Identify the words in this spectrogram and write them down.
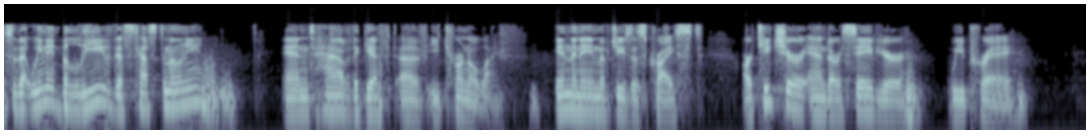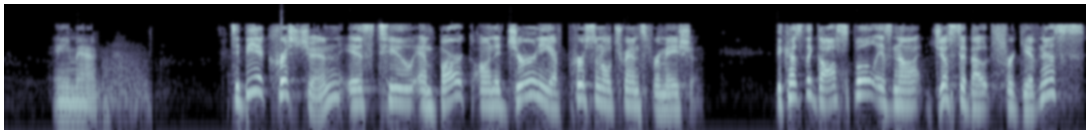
so that we may believe this testimony and have the gift of eternal life. In the name of Jesus Christ, our teacher and our Savior, we pray. Amen. To be a Christian is to embark on a journey of personal transformation. Because the gospel is not just about forgiveness,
